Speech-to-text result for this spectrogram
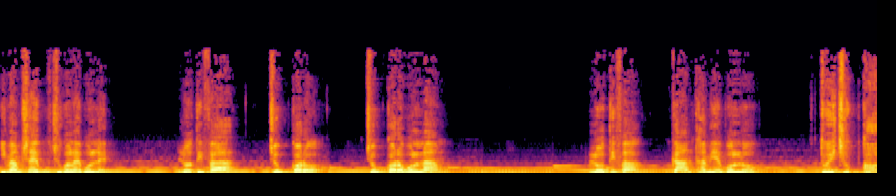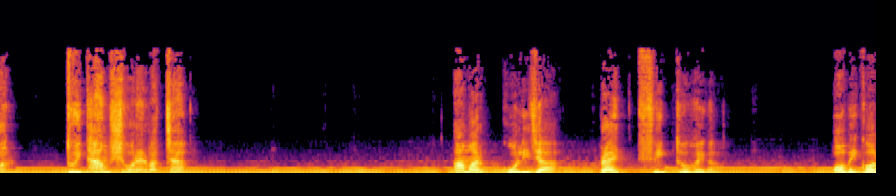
ইমাম সাহেব উঁচু গলায় বললেন, লতিফা, চুপ করো চুপ করো বললাম। লতিফা গান থামিয়ে বলল, তুই চুপ কর, তুই থাম শোরের বাচ্চা। আমার কলিজা প্রায় স্নিগ্ধ হয়ে গেল। অবিকল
